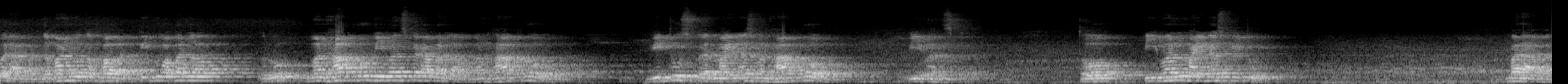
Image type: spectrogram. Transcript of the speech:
બરાબર. દબાણનો તફાવત. P2 આ બદલાવો રો 1 half રો V1 સ્ક્વેર આ બદલાવો 1 half rho V2 square minus 1 half rho V1 square તો P1 P2 બરાબર.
